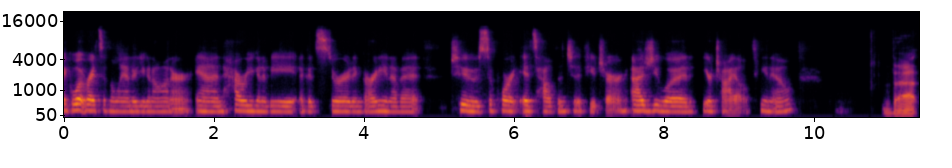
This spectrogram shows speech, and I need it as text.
Like what rights of the land are you going to honor? And how are you going to be a good steward and guardian of it to support its health into the future as you would your child you know That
